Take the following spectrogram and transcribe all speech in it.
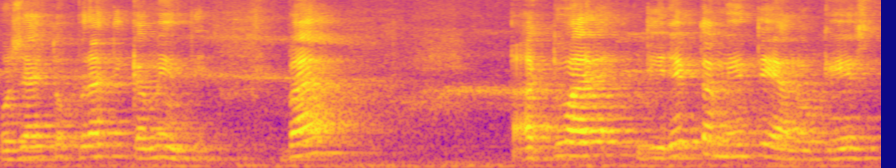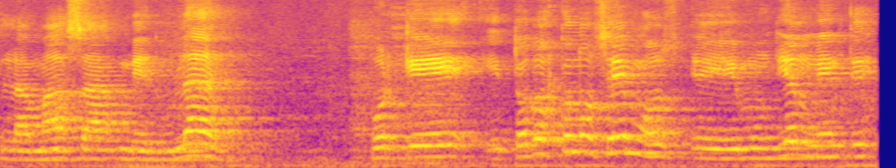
O sea, esto prácticamente va a actuar directamente a lo que es la masa medular porque eh, todos conocemos eh, mundialmente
